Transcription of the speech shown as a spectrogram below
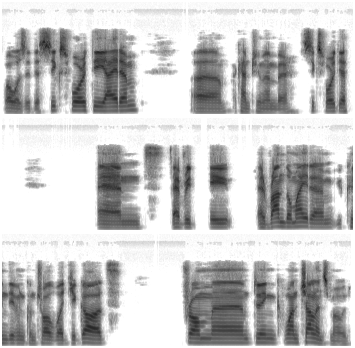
what was it, the 640 item? Um, I can't remember. 640, and every day a random item you couldn't even control what you got from um, doing one challenge mode.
